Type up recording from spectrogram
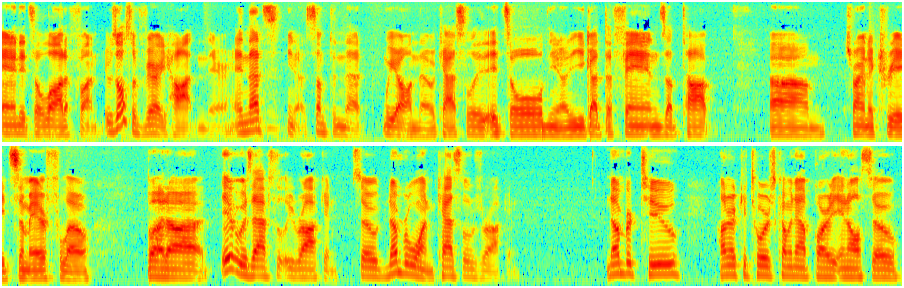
and it's a lot of fun. It was also very hot in there, and that's you know something that we all know. Cassell, it's old. You know, you got the fans up top um, trying to create some airflow, but uh, it was absolutely rocking. So number one, Cassell was rocking. Number two, Hunter Cattoor's coming out party, and also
